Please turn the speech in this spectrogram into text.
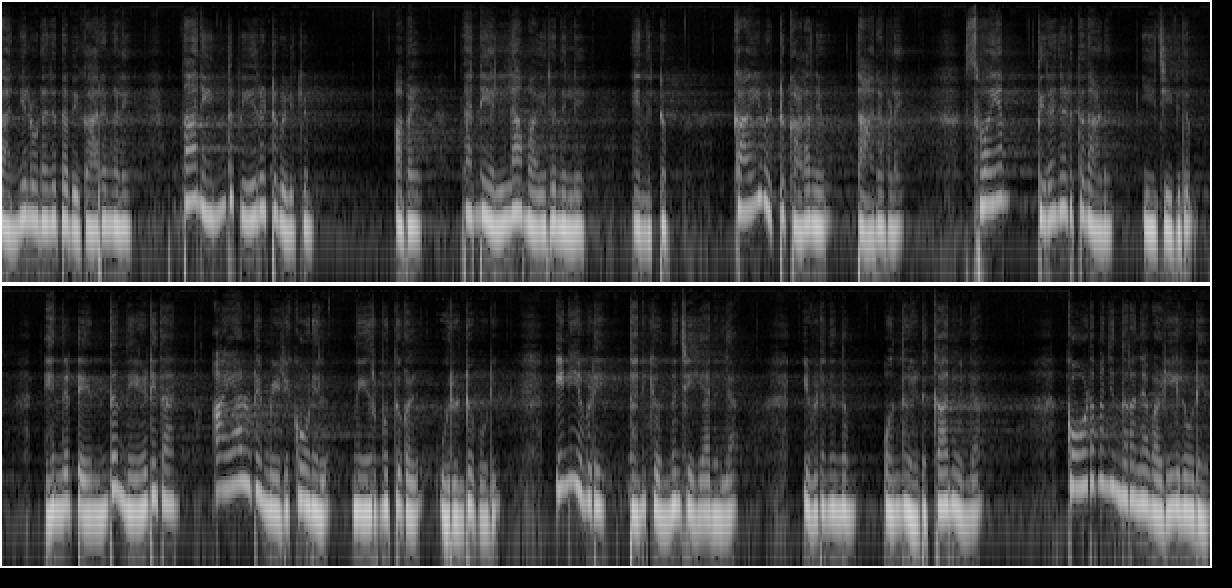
തന്നിലുണരുന്ന വികാരങ്ങളെ താൻ എന്ത് പേരിട്ട് വിളിക്കും? അവൾ തന്റെ എല്ലാമായിരുന്നില്ലേ? എന്നിട്ടും കൈവിട്ടു കളഞ്ഞു താനവളെ. സ്വയം തിരഞ്ഞെടുത്തതാണ് ഈ ജീവിതം. എന്നിട്ട് എന്ത് നേടിതാൻ അയാളുടെ മിഴിക്കോണിൽ നീർമുത്തുകൾ ഉരുണ്ടുകൂടി. ഇനി ഇവിടെ തനിക്കൊന്നും ചെയ്യാനില്ല. ഇവിടെ നിന്നും ഒന്നും എടുക്കാനുമില്ല. കോടമഞ്ഞ് നിറഞ്ഞ വഴിയിലൂടെ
